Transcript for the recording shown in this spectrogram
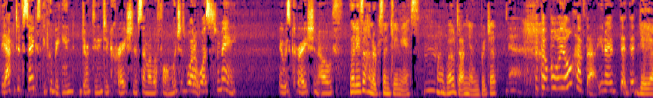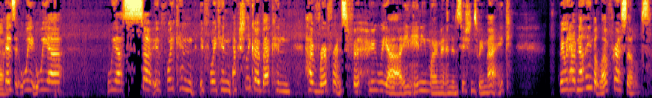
the act of sex. It could be in, directed into creation of some other form, which is what it was for me. It was creation of. That is 100% genius. Mm. Oh, well done, young Bridget. Yeah. But, but, we all have that. You know, that, that, yeah, yeah. we, we are we are so if we can if we can actually go back and have reverence for who we are in any moment and the decisions we make we would have nothing but love for ourselves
